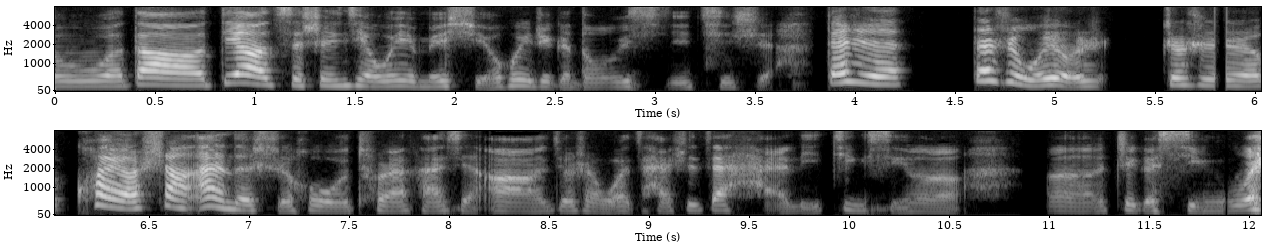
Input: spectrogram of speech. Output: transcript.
我到第二次深潜，我也没学会这个东西，其实，但是但是我有，就是快要上岸的时候，我突然发现啊，就是我还是在海里进行了呃这个行为，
